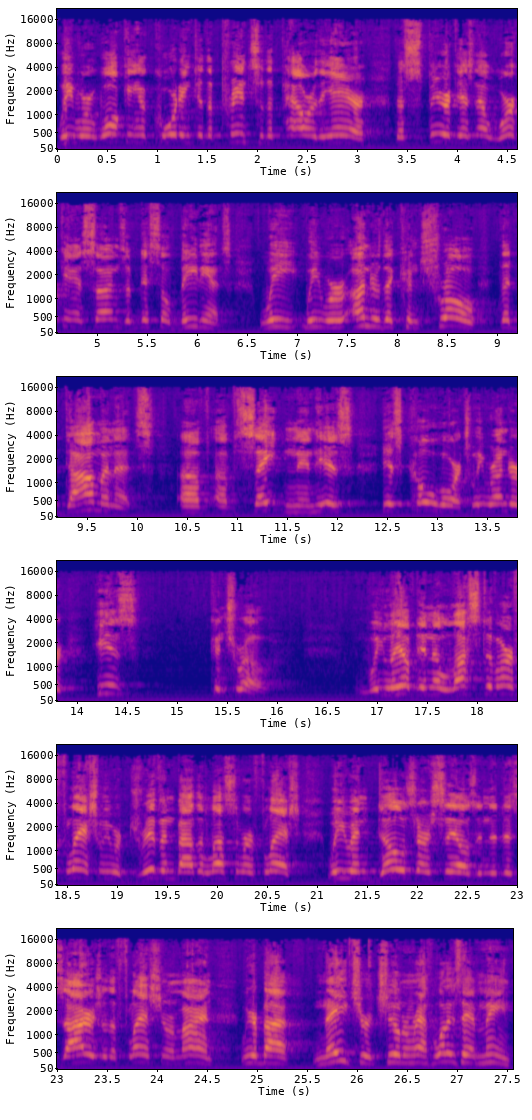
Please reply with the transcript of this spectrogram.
We were walking according to the prince of the power of the air, the spirit that's now working as sons of disobedience. We, we were under the control, the dominance of, of Satan and his, his cohorts. We were under his control. We lived in the lust of our flesh. We were driven by the lust of our flesh. We indulged ourselves in the desires of the flesh and our mind. We were by nature children of wrath. What does that mean?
